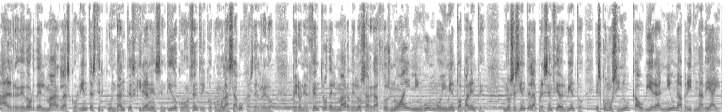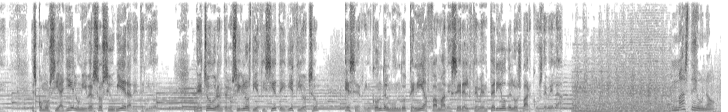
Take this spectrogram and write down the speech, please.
Alrededor del mar, las corrientes circundantes giran en sentido concéntrico, como las agujas del reloj, pero en el centro del mar de los Sargazos no hay ningún movimiento aparente. No se siente la presencia del viento. Es como si nunca hubiera ni una brizna de aire. Es como si allí el universo se hubiera detenido. De hecho, durante los siglos XVII y XVIII, ese rincón del mundo tenía fama de ser el cementerio de los barcos de vela. Más de uno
